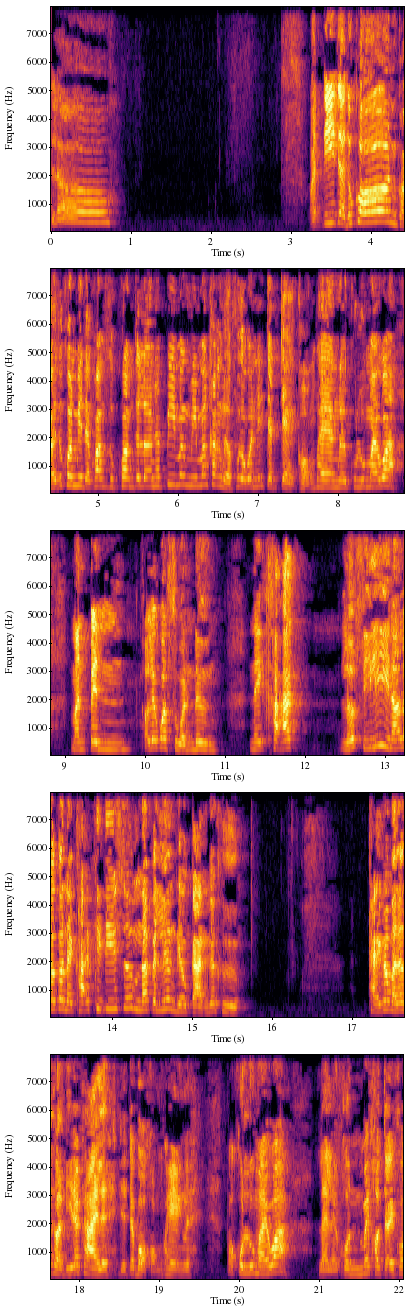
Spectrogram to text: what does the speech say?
ฮัลโหลสวัสดีจ้ะทุกคน ขอให้ทุกคนมีแต่ความสุขความเจริญแฮปปี้มั่งมีมั่งคั่งเหลือเฟือวันนี้จะแจกของแพงเลย คุณรู้ไหมว่า มันเป็นเขาเรียกว่าส่วนหนึ่ง ในคลาสเลิฟซีรีส์นะ แล้วก็ในคลาสคิดดีซึมนะ เป็นเรื่องเดียวกันก็คือ ใครเข้ามาแล้วสวัสดีนะใครเลย เดี๋ยวจะบอกของแพงเลย เพราะคุณรู้ไหมว่า หลาย ๆ คนไม่เข้าใจข้อ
